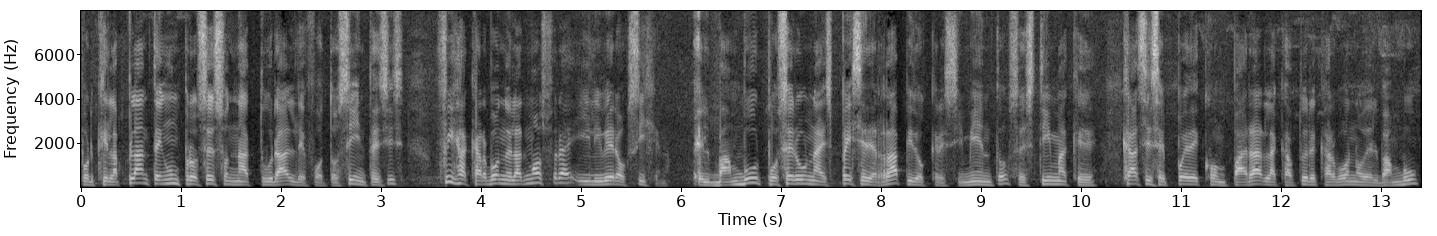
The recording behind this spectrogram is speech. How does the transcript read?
Porque la planta en un proceso natural de fotosíntesis fija carbono en la atmósfera y libera oxígeno. El bambú, por ser una especie de rápido crecimiento, se estima que casi se puede comparar la captura de carbono del bambú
